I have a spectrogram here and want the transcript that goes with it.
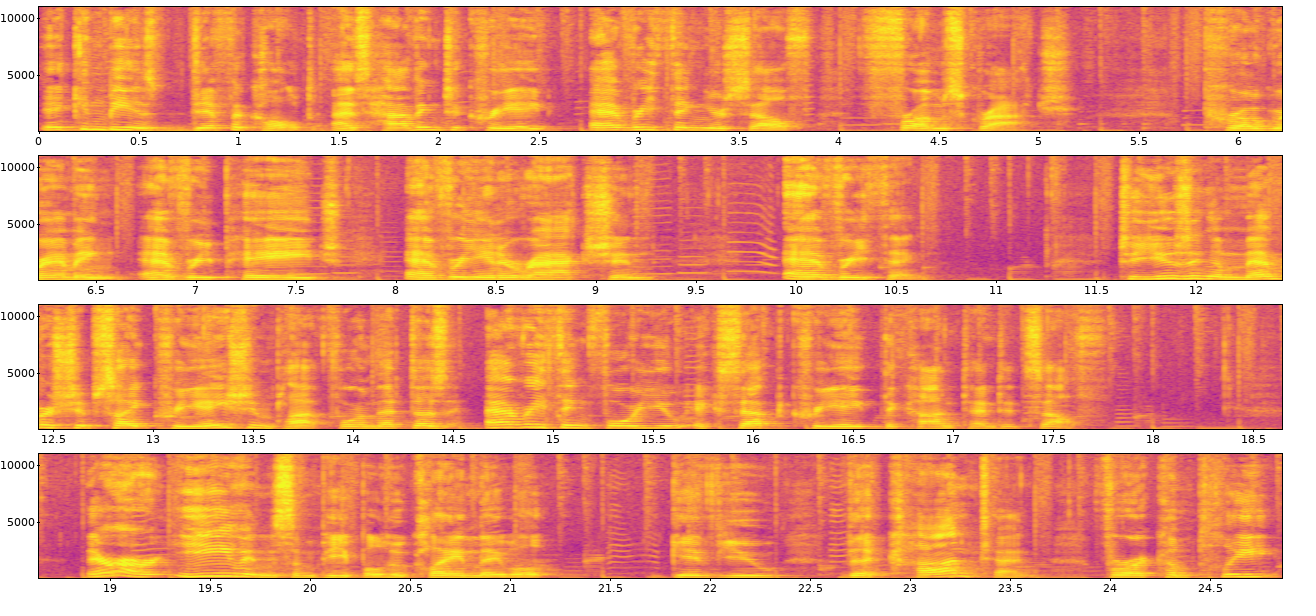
It can be as difficult as having to create everything yourself from scratch. Programming every page, every interaction, everything. To using a membership site creation platform that does everything for you except create the content itself. There are even some people who claim they will give you the content for a complete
